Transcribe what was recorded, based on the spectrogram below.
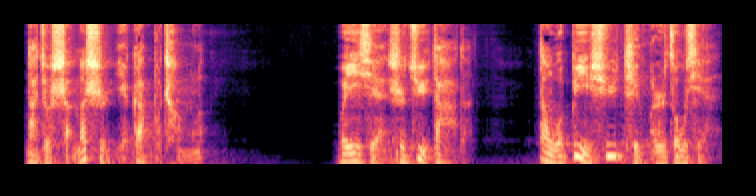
那就什么事也干不成了。危险是巨大的，但我必须铤而走险。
